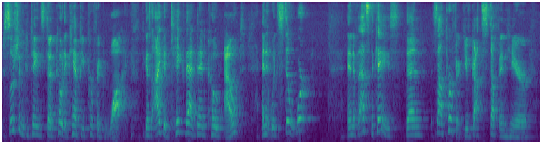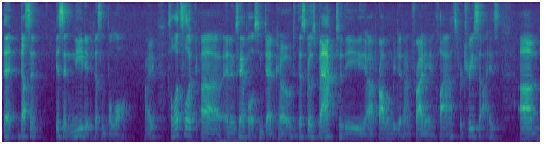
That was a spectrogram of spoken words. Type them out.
solution contains dead code, it can't be perfect. Why? Because I could take that dead code out and it would still work. And if that's the case, then it's not perfect. You've got stuff in here that doesn't isn't needed, it doesn't belong. right? So let's look uh, an example of some dead code. This goes back to the uh, problem we did on Friday in class for tree size. Um,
